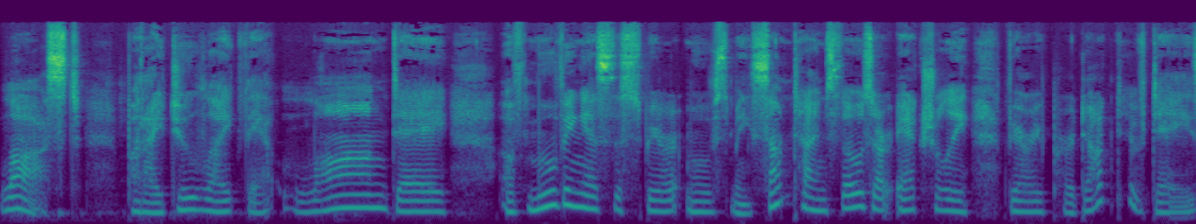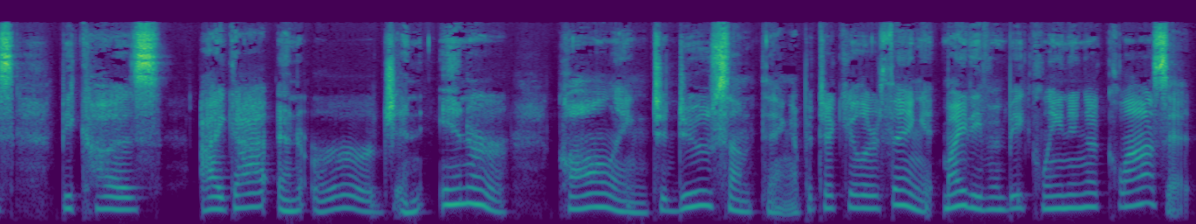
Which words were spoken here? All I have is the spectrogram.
lost, but I do like that long day of moving as the spirit moves me. Sometimes those are actually very productive days because I got an urge, an inner calling to do something, a particular thing. It might even be cleaning a closet.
